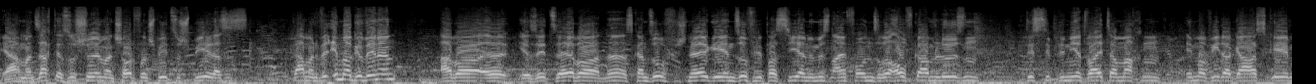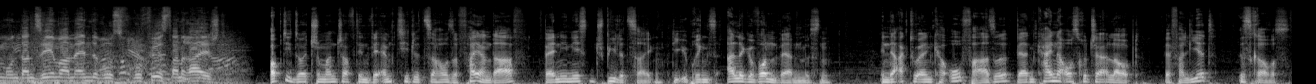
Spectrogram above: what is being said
Ja, man sagt ja so schön, man schaut von Spiel zu Spiel. Das ist klar, man will immer gewinnen, aber äh, ihr seht selber, ne, es kann so schnell gehen, so viel passieren. Wir müssen einfach unsere Aufgaben lösen, diszipliniert weitermachen, immer wieder Gas geben und dann sehen wir am Ende, wofür es dann reicht. Ob die deutsche Mannschaft den WM-Titel zu Hause feiern darf, werden die nächsten Spiele zeigen, die übrigens alle gewonnen werden müssen. In der aktuellen K.O.-Phase werden keine Ausrutscher erlaubt. Wer verliert, ist raus.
